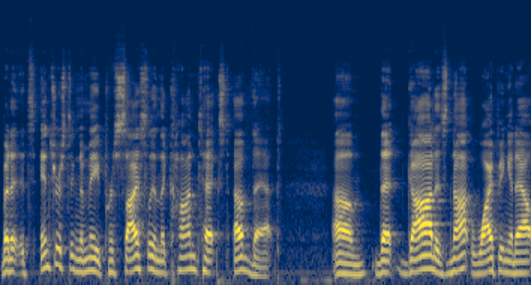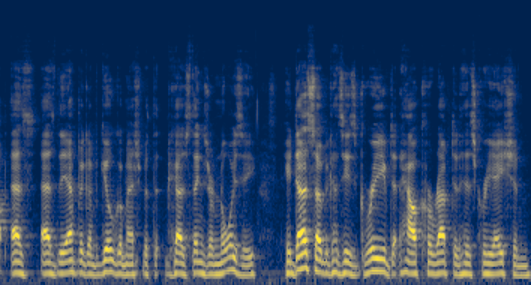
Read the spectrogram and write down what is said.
But it's interesting to me, precisely in the context of that, um, that God is not wiping it out as as the Epic of Gilgamesh, but because things are noisy. He does so because he's grieved at how corrupted his creation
